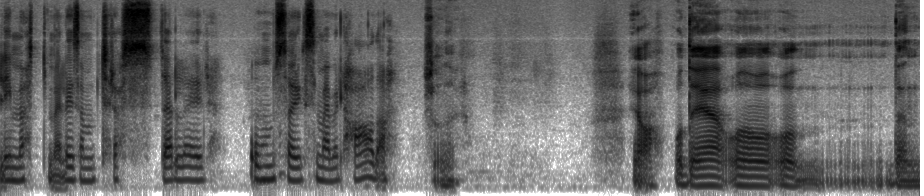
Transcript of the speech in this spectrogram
bli møtt med liksom trøst eller omsorg som jeg vil ha, da. Skjønner. Ja, og det og, og den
